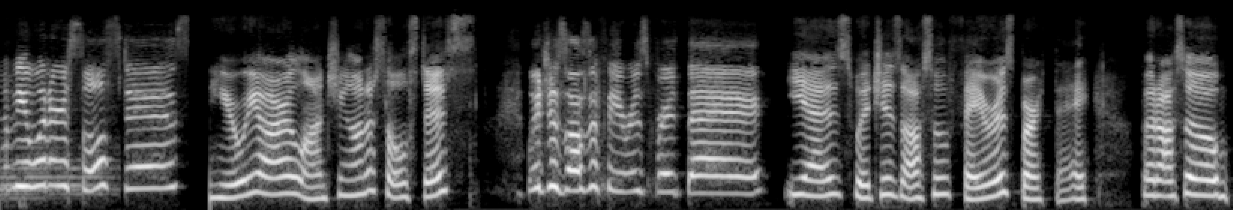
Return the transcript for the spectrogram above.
Happy winter solstice, Here we are launching on a solstice. Which is also Feyre's birthday. Yes, which is also Feyre's birthday, but also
